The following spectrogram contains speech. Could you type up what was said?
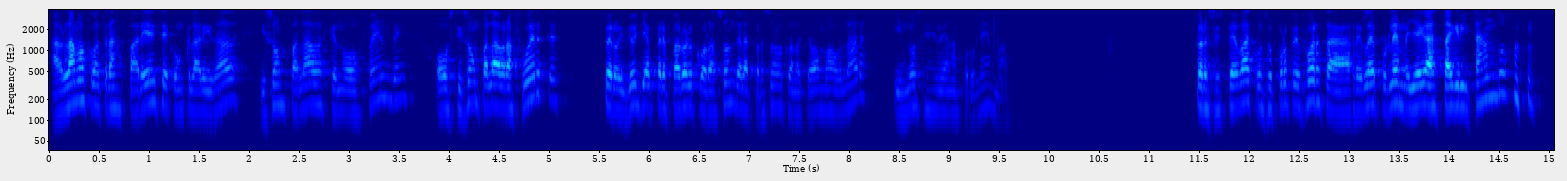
Hablamos con transparencia, con claridad, y son palabras que nos ofenden, o si son palabras fuertes, pero Dios ya preparó el corazón de la persona con la que vamos a hablar y no se generan problemas. Pero si usted va con su propia fuerza a arreglar el problema y llega hasta gritando,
